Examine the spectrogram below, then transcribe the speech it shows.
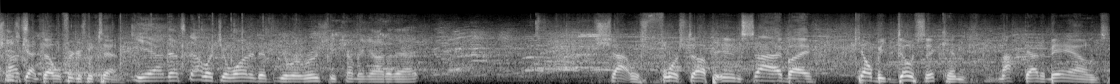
She's got double figures with 10. Yeah, and that's not what you wanted if you were Russia coming out of that. Shot was forced up inside by Kelby Dosick and knocked out of bounds.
